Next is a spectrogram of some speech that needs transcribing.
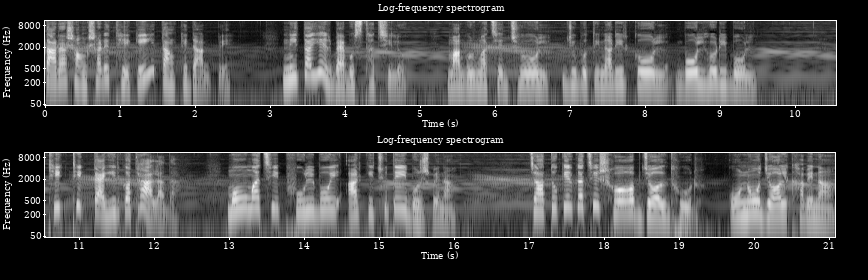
তারা সংসারে থেকেই তাঁকে ডাকবে। নিতাইয়ের ব্যবস্থা ছিল। মাগুর মাছের ঝোল, যুবতী নারীর কোল, বোল হরি বোল। ঠিক ঠিক ত্যাগীর কথা আলাদা। মৌমাছি, ফুল বই আর কিছুতেই বসবে না। চাতকের কাছে সব জল ধুর। কোনো জল খাবে না।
